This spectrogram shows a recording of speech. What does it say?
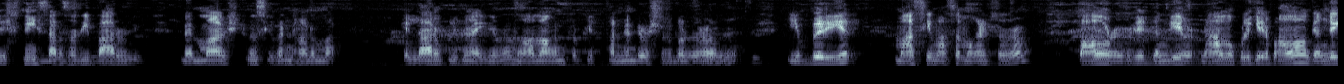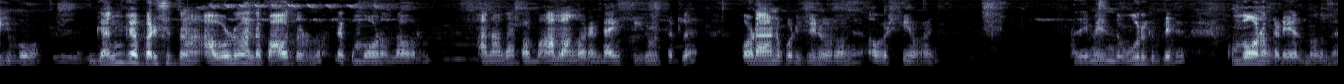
லட்சுமி சரஸ்வதி பார்வதி பிரம்மா விஷ்ணு சிவன் ஹனுமார் எல்லாரும் குளிக்கணும் ஐக்கியமாக மாமாங்கன்னு சொல்லிட்டு பன்னெண்டு வருஷத்துக்கு ஒரு தடவை வருது. எவ்வரியர் மாசி மாதம் மக பாவம் விடுறதுக்கு கங்கை வரும். குளிக்கிற பாவம் கங்கைக்கு போகும். கங்கை பரிசுத்தம் அவளும் அந்த பாவத்தோடனும் இந்த கும்பகோணம் தான் வரும் அதனால தான் இப்போ மாமாங்கம் ரெண்டாயிரத்தி இருபத்தெட்டில் கோடானு கோடி பேர் வருவாங்க. அவசியம் வாங்க. அதேமாரி இந்த ஊருக்கு பேர் கும்பகோணம் கிடையாது முதல்ல.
